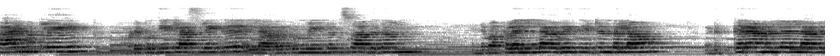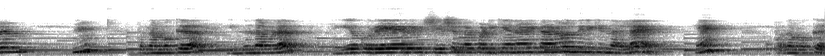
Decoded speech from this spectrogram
ഹായ് മക്കളെ. നമ്മുടെ പുതിയ ക്ലാസ്സിലേക്ക് എല്ലാവർക്കും വീണ്ടും സ്വാഗതം. എന്റെ മക്കളെല്ലാവരും എത്തിയിട്ടുണ്ടല്ലോ? എടുക്കരാണല്ലോ എല്ലാവരും? അപ്പൊ നമുക്ക് ഇന്ന് നമ്മൾ പുതിയ കുറേയേറെ വിശേഷങ്ങൾ പഠിക്കാനായിട്ടാണ് വന്നിരിക്കുന്നത് അല്ലേ? ഏ? അപ്പൊ നമുക്ക്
